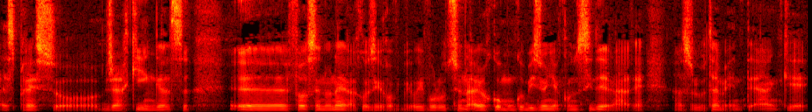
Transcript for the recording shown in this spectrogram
espresso Jack Ingalls eh, forse non era così rivoluzionario, comunque bisogna considerare assolutamente anche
